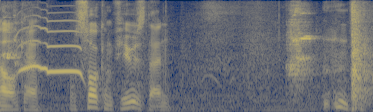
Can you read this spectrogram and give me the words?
Oh, okay. I'm so confused then.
